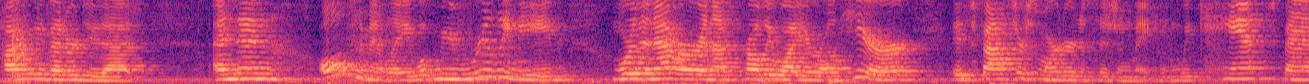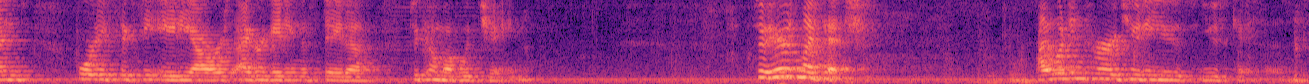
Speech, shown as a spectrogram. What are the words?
How do we better do that? And then ultimately, what we really need more than ever, and that's probably why you're all here, is faster, smarter decision making. We can't spend 40, 60, 80 hours aggregating this data to come up with Jane. So here's my pitch. I would encourage you to use use cases.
